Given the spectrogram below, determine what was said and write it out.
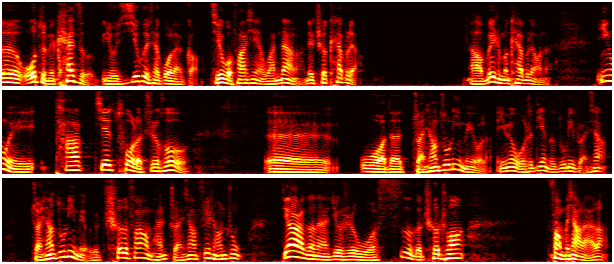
呃，我准备开走，有机会才过来搞，结果发现完蛋了，那车开不了。啊，为什么开不了呢？因为他接错了之后，呃，我的转向助力没有了，因为我是电子助力转向，转向助力没有，就车的方向盘转向非常重。第二个呢，就是我四个车窗放不下来了。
